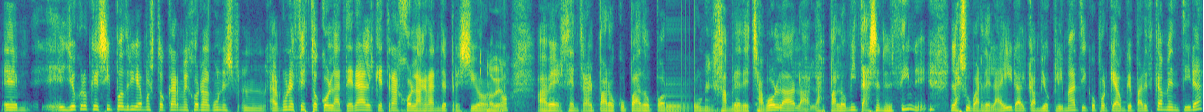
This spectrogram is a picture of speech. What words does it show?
eh, yo creo que sí podríamos tocar mejor algún, mm, algún efecto colateral que trajo la Gran Depresión, a ¿no? A ver, centra el paro ocupado por un enjambre de chabola, las palomitas en el cine, las uvas de la ira, el cambio climático, porque aunque parezca mentira,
